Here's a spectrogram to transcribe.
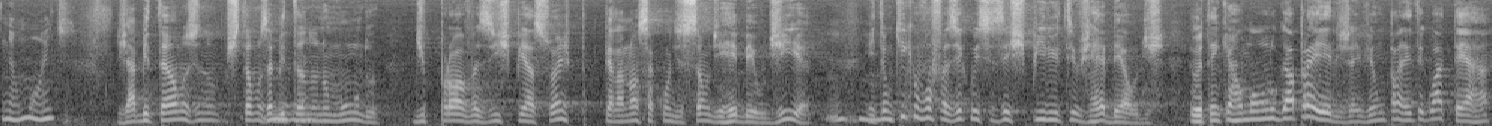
Não, um monte. Já habitamos, estamos habitando uhum. no mundo de provas e expiações pela nossa condição de rebeldia. Uhum. Então, o que, que eu vou fazer com esses espíritos rebeldes? Eu tenho que arrumar um lugar para eles. Aí vem um planeta igual a Terra.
